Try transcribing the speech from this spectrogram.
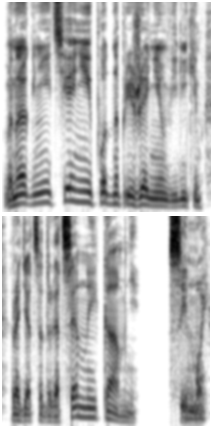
в нагнетении под напряжением великим родятся драгоценные камни, сын мой.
